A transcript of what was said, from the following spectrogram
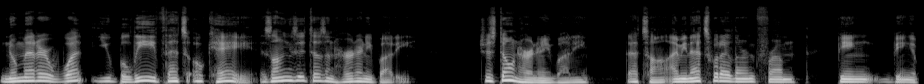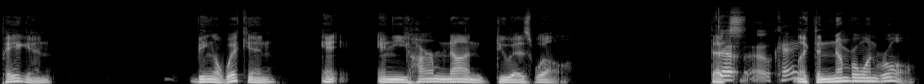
no matter what you believe, that's okay, as long as it doesn't hurt anybody. Just don't hurt anybody. That's all. I mean, that's what I learned from being being a pagan, being a Wiccan, and, and ye harm none, do as well. That's okay. Like the number one rule.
